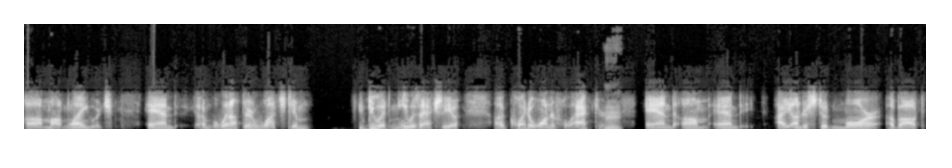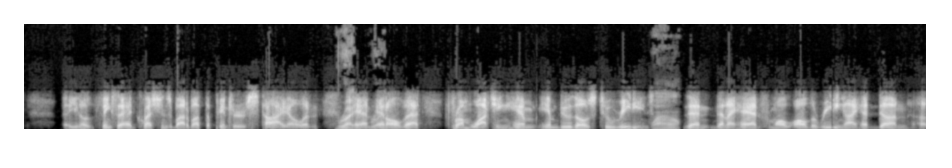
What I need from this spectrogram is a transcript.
uh, Mountain Language. And I went out there and watched him do it, and he was actually a, a quite a wonderful actor Hmm. and um and I understood more about you know things that I had questions about about the Pinter style and Right. and right. and all that from watching him him do those two readings wow. than than I had from all all the reading I had done uh,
